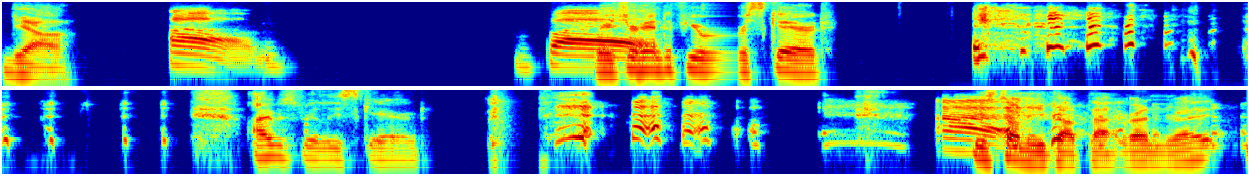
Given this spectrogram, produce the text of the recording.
yeah. Um but Raise your hand if you were scared. I was really scared. uh, Please tell me you got that run right.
